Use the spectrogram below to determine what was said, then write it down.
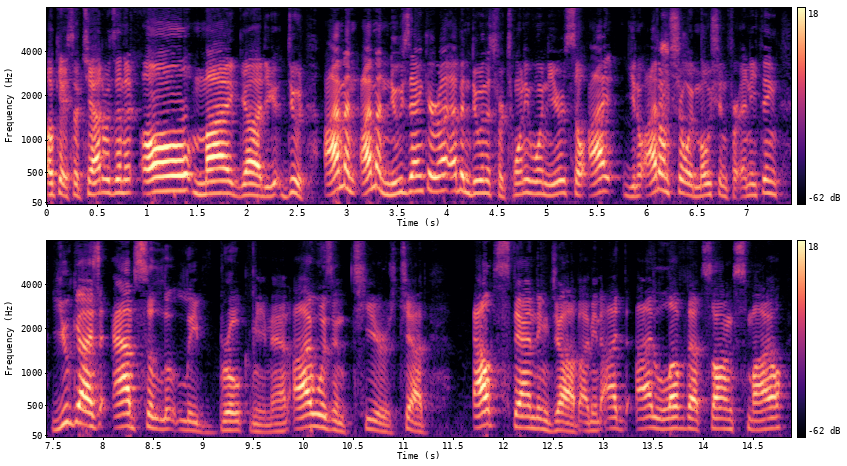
Okay, so Chad was in it. Oh my God, you, dude! I'm an I'm a news anchor. Right? I've been doing this for 21 years, so I you know I don't show emotion for anything. You guys absolutely broke me, man. I was in tears, Chad. Outstanding job. I mean, I I love that song, Smile,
